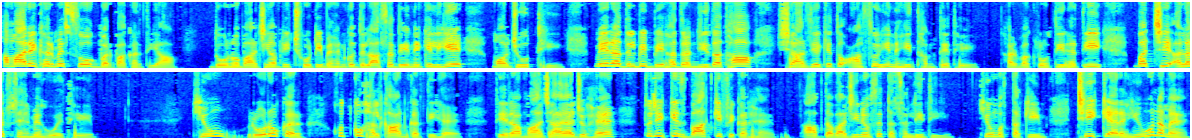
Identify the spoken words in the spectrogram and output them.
हमारे घर में सोग बर्पा कर दिया। दोनों बाजियाँ अपनी छोटी बहन को दिलासा देने के लिए मौजूद थी। मेरा दिल भी बेहद रंजीदा था। शाजिया के तो आँसू ही नहीं थमते थे। हर वक्त रोती रहती, बच्चे अलग सहमे हुए थे। क्यों? रो रो कर खुद को हलकान करती है। तेरा माँ जाया जो है, तुझे किस बात की फ़िक्र है? आपदाबाजी ने उसे तसल्ली दी। क्यों मुस्तकीम? ठीक कह रही हूँ ना मैं?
